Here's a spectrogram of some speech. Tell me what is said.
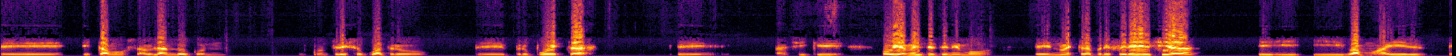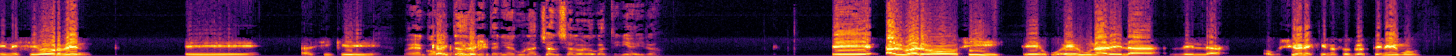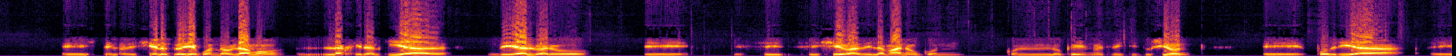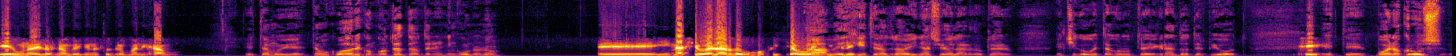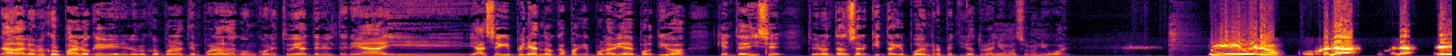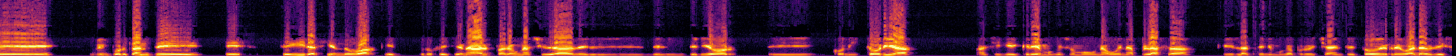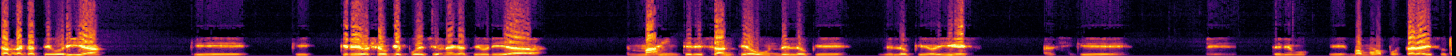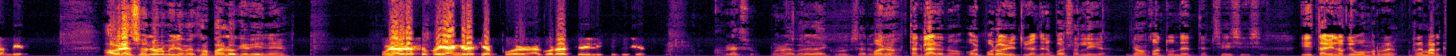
Eh, estamos hablando con, con tres o cuatro eh, propuestas, eh, así que obviamente tenemos eh, nuestra preferencia y, vamos a ir en ese orden, así que... Me habían comentado que tenía alguna chance Álvaro Castiñeira. Álvaro, sí, es, una de, la, de las opciones que nosotros tenemos. Este, lo decía el otro día cuando hablamos, la jerarquía de Álvaro eh, se, se, lleva de la mano con, con lo que es nuestra institución, eh, podría, eh, es uno de los nombres que nosotros manejamos. Está muy bien. Estamos jugadores con contrato, no tenés ninguno, ¿no? Eh, Ignacio Galardo como ficha U23. Ah, me dijiste la otra vez, Ignacio Galardo, claro. El chico que está con ustedes, grandote, el pivot. Sí. Este, bueno, Cruz, nada, lo mejor para lo que viene, lo mejor para la temporada con, con estudiantes en el TNA y, y a seguir peleando, capaz que por la vía deportiva, quien te dice, estuvieron tan cerquita que pueden repetir otro año más o menos igual. Sí, bueno, ojalá, ojalá. Eh, lo importante es seguir haciendo básquet profesional para una ciudad del, del interior eh, con historia, así que creemos que somos una buena plaza, que la tenemos que aprovechar entre todos y revalorizar la categoría, que, que creo yo que puede ser una categoría más interesante aún de lo que de lo que hoy es, así que eh, tenemos que vamos a apostar a eso también. Abrazo enorme y lo mejor para lo que viene. ¿eh? Un abrazo, Fabián, gracias por acordarte de la institución. Abrazo. Bueno, la palabra de Cruz. Arroyo. Bueno, está claro, ¿no? Hoy por hoy el estudiante no puede hacer liga. No. Contundente. Sí, sí, sí. Y está bien lo que vos re- remarcas.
